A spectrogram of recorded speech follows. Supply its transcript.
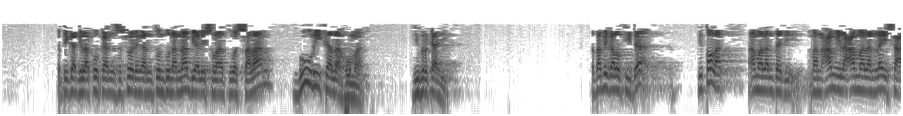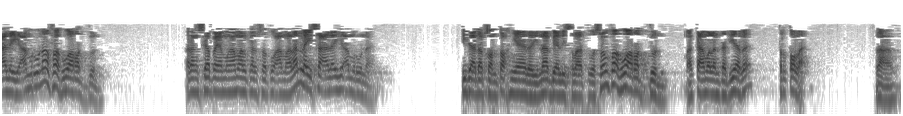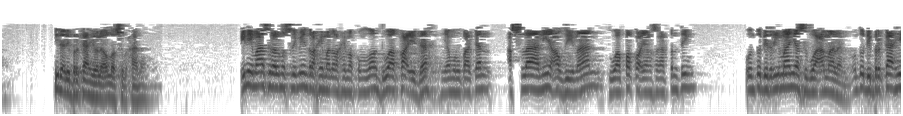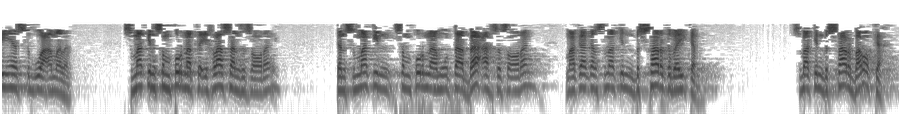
Ketika dilakukan sesuai dengan tuntunan Nabi alaihi salatu wassalam burikalahuma diberkahi. Tetapi kalau tidak ditolak amalan tadi. Man amila amalan laisa alaihi amruna fahuwa raddun. Orang siapa yang mengamalkan suatu amalan laisa alaihi amruna tidak ada contohnya dari Nabi alaihi salatu wassalam fahuwa raddun maka amalan tadi apa tertolak nah tidak diberkahi oleh Allah Subhanahu. Ini masyarakat muslimin rahiman rahimakumullah dua kaidah yang merupakan aslani aziman, dua pokok yang sangat penting untuk diterimanya sebuah amalan, untuk diberkahinya sebuah amalan. Semakin sempurna keikhlasan seseorang dan semakin sempurna mutabaah seseorang, maka akan semakin besar kebaikan. Semakin besar barokah.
